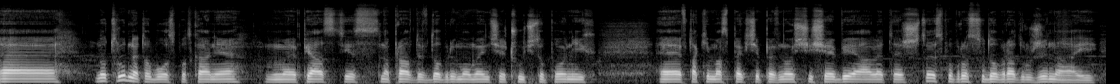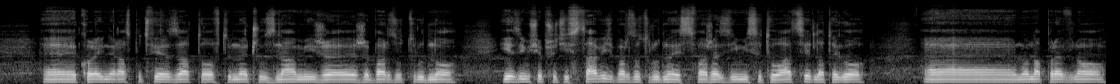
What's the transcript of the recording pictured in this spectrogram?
E, no trudne to było spotkanie, Piast jest naprawdę w dobrym momencie, czuć to po nich w takim aspekcie pewności siebie, ale też to jest po prostu dobra drużyna i e, kolejny raz potwierdza to w tym meczu z nami, że, że bardzo trudno jest im się przeciwstawić, bardzo trudno jest stwarzać z nimi sytuacje, dlatego e, no na pewno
